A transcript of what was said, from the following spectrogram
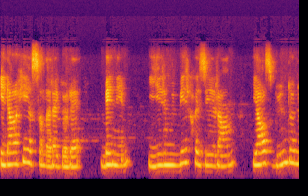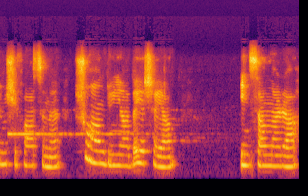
ilahi yasalara göre benim 21 Haziran yaz gün dönümü şifasını şu an dünyada yaşayan insanlara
